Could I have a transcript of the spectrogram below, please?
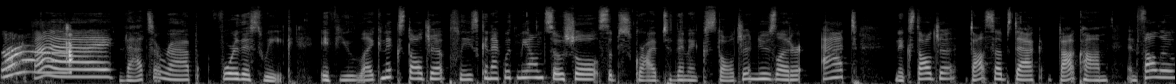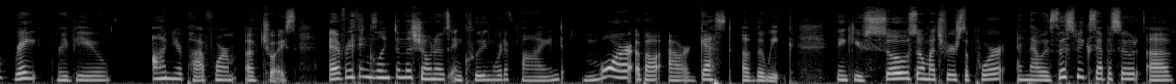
Bye. That's a wrap for this week. If you like Nicstalgia, please connect with me on social, subscribe to the Nicstalgia newsletter at nicstalgia.substack.com, and follow, rate, review, on your platform of choice. Everything's linked in the show notes, including where to find more about our guest of the week. Thank you so, so much for your support. And that was this week's episode of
